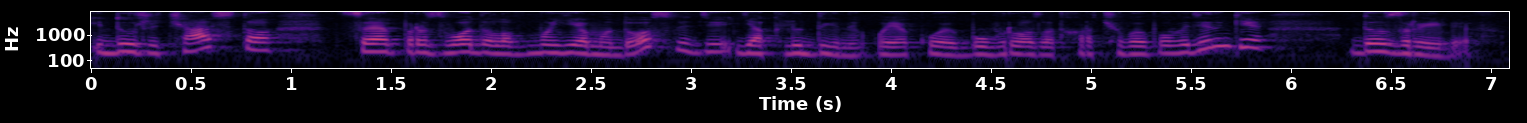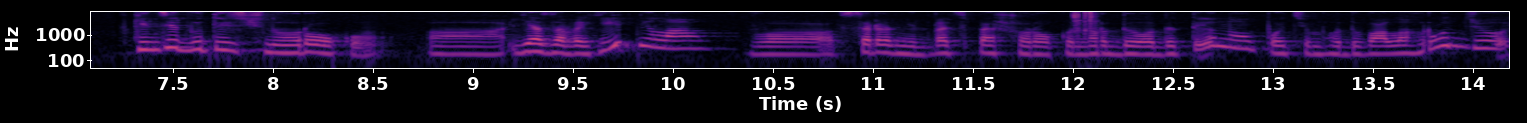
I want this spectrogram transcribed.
І дуже часто це призводило в моєму досвіді, як людини, у якої був розлад харчової поведінки, до зривів. Кінці 2000 року я завагітніла, в середині 21 року народила дитину, потім годувала груддю.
